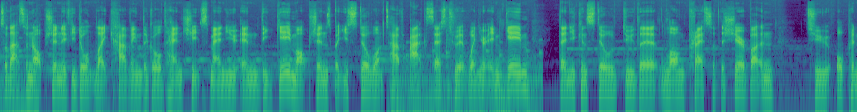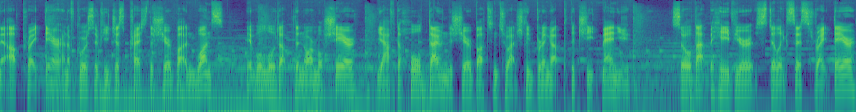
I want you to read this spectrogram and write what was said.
So that's an option if you don't like having the Gold Hen Cheats menu in the game options, but you still want to have access to it when you're in game, then you can still do the long press of the share button to open it up right there. And of course, if you just press the share button once, it will load up the normal share. You have to hold down the share button to actually bring up the cheat menu. So that behavior still exists right there.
